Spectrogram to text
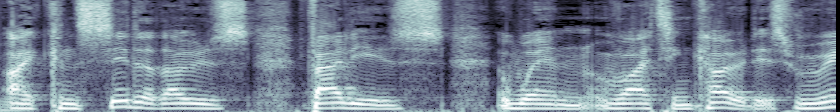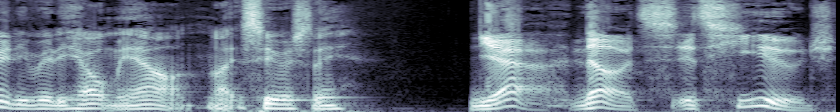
I consider those values when writing code. It's really really helped me out. Like seriously. Yeah, no, it's it's huge.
